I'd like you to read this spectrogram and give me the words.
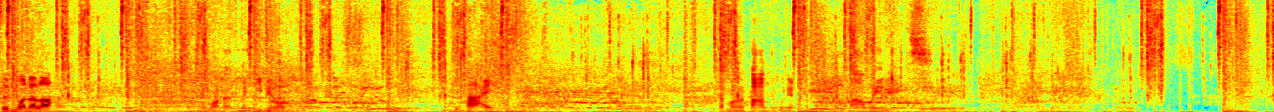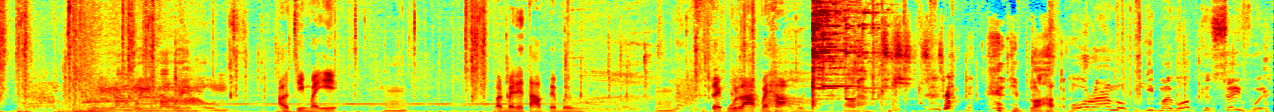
คืนหมดแล้วเหรอไม่หมดอะมันยิงไม่โดนที่ขายถ้ามันมาตามกูเนี่ยมาเว้ยมาเว้ยมาเว้ย เอาจริงไหมอีอืมมันไม่ได้ตามแต่มึง อืมแต่กูลากไปหามึงอะหิบล้อ More ammo to keep my vodka safe with.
